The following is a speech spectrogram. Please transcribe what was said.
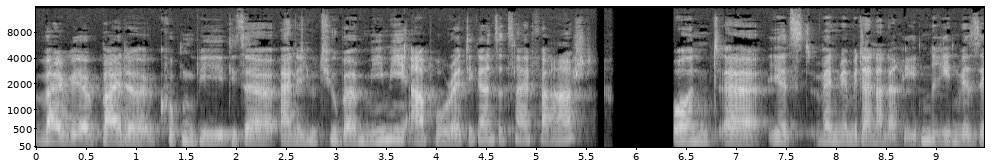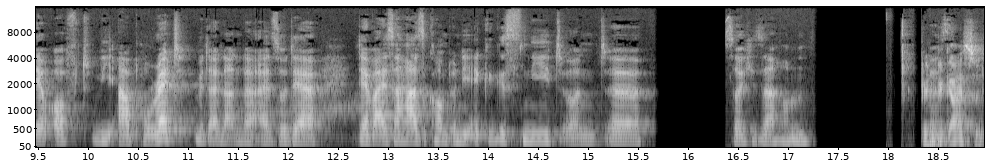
weil wir beide gucken, wie dieser eine YouTuber Mimi ApoRed die ganze Zeit verarscht. Und äh, jetzt, wenn wir miteinander reden, reden wir sehr oft wie ApoRed miteinander. Also der, der weiße Hase kommt um die Ecke gesneakt und äh, solche Sachen. Ich bin Das- begeistert.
